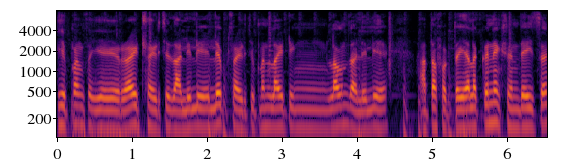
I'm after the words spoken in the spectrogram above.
हे पण हे राईट साईडचे झालेली आहे लेफ्ट साईडची पण लाईटिंग लावून झालेली आहे. आता फक्त याला कनेक्शन द्यायचं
